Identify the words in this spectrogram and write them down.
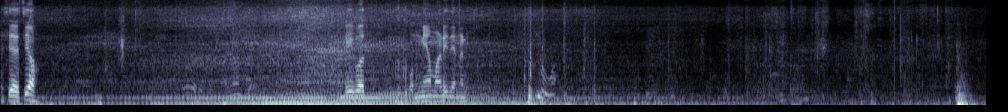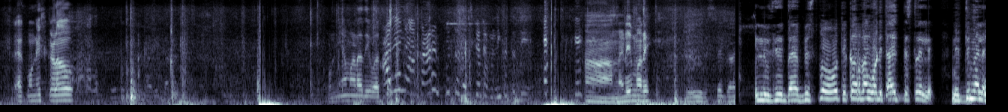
ಹಸಿ ಹಸಿಯೋ ನಡಿ ಇವತ್ತು ಪುಣ್ಯ ಮಾಡಿದೆ ನಡಿ. ಯಾಕೆ ಉಣಿಸ್ಕೊಳ್ಳೋ ಪುಣ್ಯ ಮಾಡೋದು ಇವತ್ತು. ಹಾ ನಡಿ ಮರಿ. ಇಲ್ಲಿ ಬಿಸಿಲು ತಿಕ್ಕರ್ದಂಗ್ ಹೊಡಿತಾ ಇತ್ತು ಬಿಸಿಲಲ್ಲಿ. ನಿತ್ತಿ ಮೇಲೆ.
